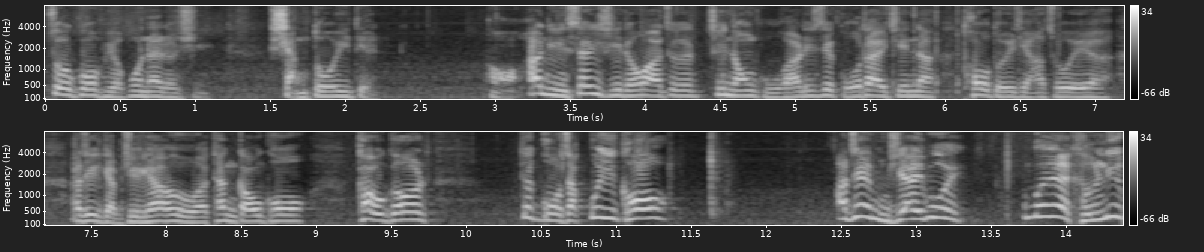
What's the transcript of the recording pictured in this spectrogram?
做股票不耐得起，想多一点。哦，啊，你升息的话，这个金融股啊，你这国泰金啊，拖腿真多啊，啊，这业绩较好啊，赚高科，靠高，这五十几块，啊，这唔是爱买，买啊，可能你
